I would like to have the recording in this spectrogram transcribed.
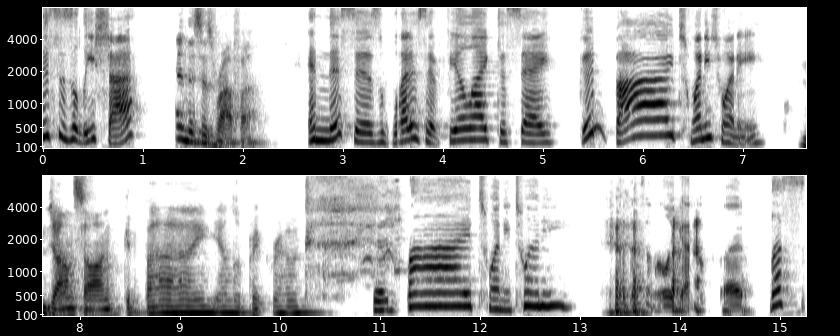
Hi, this is Alicia. And this is Rafa. And this is What Does It Feel Like to Say Goodbye 2020? John song, Goodbye, Yellow Brick Road. Goodbye 2020. That doesn't really go, but let's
